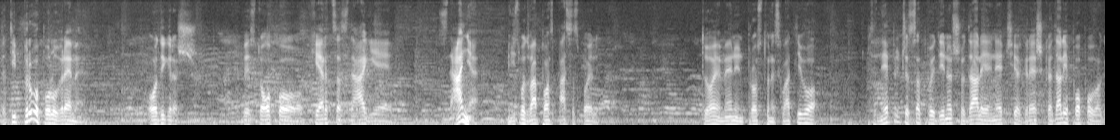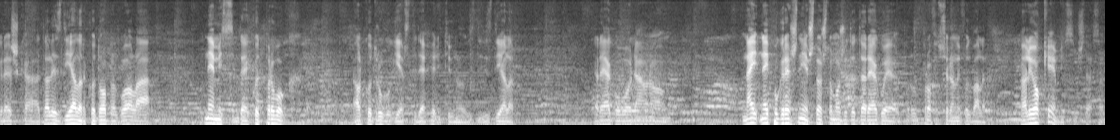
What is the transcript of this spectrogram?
da ti prvo poluvreme odigraš bez toliko herca, snage, znanja, mi nismo dva pas- pasa spojili. To je meni prosto neshvatljivo. Da ne priča sad pojedinačno da li je nečija greška, da li je Popova greška, da li je Zdjelar kod oba gola. Ne mislim da je kod prvog, ali kod drugog jeste definitivno Zdjelar. reagovao na ono naj, najpogrešnije što što može da, da reaguje pro- profesionalni futbaler. Ali okej, okay, mislim, šta sad.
